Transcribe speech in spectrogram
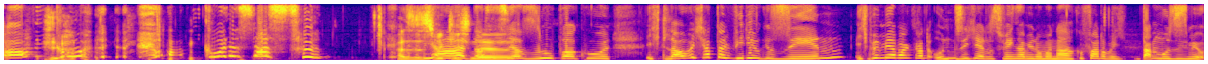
oh, wie Ja. cool ist das denn? Also es ist ja, wirklich das ist ja eine. super cool. Ich glaube, ich habe dein Video gesehen. Ich bin mir aber gerade unsicher, deswegen habe ich nochmal nachgefragt. Aber ich, dann muss ich es mir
